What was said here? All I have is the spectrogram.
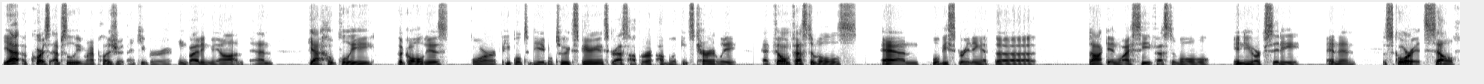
Yeah, of course. Absolutely. My pleasure. Thank you for inviting me on. And yeah, hopefully the goal is for people to be able to experience Grasshopper Republic. It's currently at film festivals and we'll be screening at the Doc NYC Festival in New York City. And then the score itself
